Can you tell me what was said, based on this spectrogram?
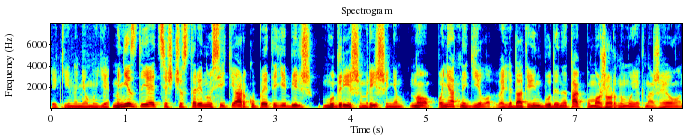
який на ньому є. Мені здається, що старину CTR купити є більш мудрішим рішенням, но понятне діло, виглядати він буде не так по мажорному, як наш Геон.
